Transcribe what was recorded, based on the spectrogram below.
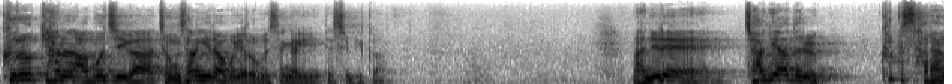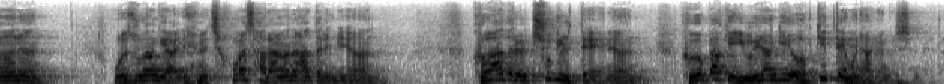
그렇게 하는 아버지가 정상이라고 여러분 생각이 됐습니까? 만일에 자기 아들을 그렇게 사랑하는 원수관계 아니면 정말 사랑하는 아들이면 그 아들을 죽일 때에는 그것밖에 유일한 길이 없기 때문에 하는 것입니다.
